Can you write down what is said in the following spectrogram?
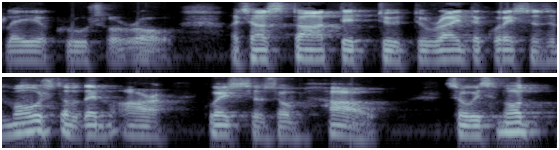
play a crucial role? I just started to to write the questions, and most of them are questions of how. So it's not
